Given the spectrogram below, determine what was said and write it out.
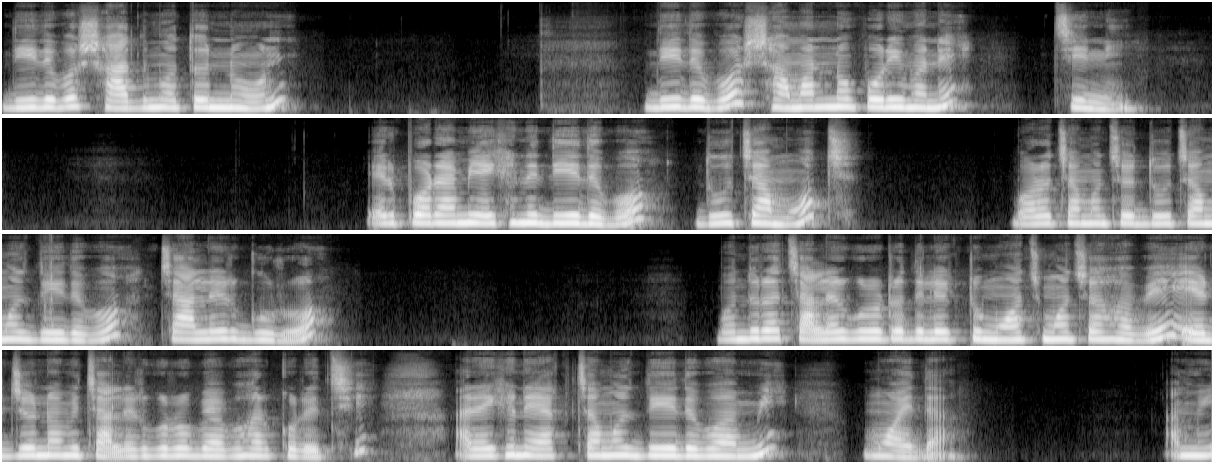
দিয়ে দেবো স্বাদ মতো নুন। দিয়ে দেবো সামান্য পরিমাণে চিনি। এরপর আমি এখানে দিয়ে দেব দু চামচ, বড় চামচের দু চামচ দিয়ে দেব চালের গুঁড়ো। বন্ধুরা, চালের গুঁড়োটা দিলে একটু মচমচা হবে, এর জন্য আমি চালের গুঁড়ো ব্যবহার করেছি। আর এখানে এক চামচ দিয়ে দেব আমি ময়দা। আমি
